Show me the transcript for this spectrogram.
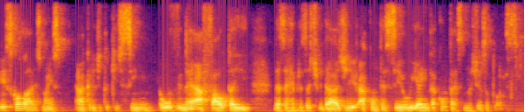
escolares, mas acredito que sim, houve, né, a falta aí dessa representatividade aconteceu e ainda acontece nos dias atuais.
